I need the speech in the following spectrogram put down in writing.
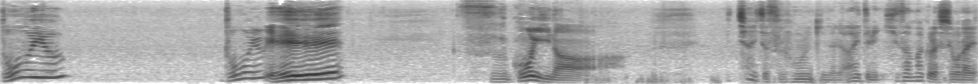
どういう？どういう？ええー、すごいな。ぁイチャイチャする雰囲気になり相手に膝枕してもらい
